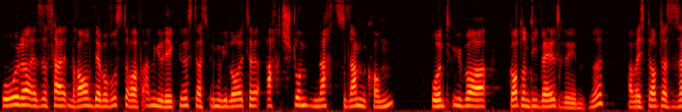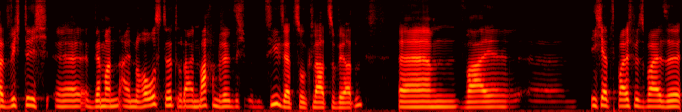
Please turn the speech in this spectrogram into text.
Oder ist es halt ein Raum, der bewusst darauf angelegt ist, dass irgendwie Leute acht Stunden nachts zusammenkommen und über Gott und die Welt reden. Ne? Aber ich glaube, das ist halt wichtig, äh, wenn man einen hostet oder einen machen will, sich über die Zielsetzung klar zu werden. Ähm, weil äh, ich jetzt beispielsweise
